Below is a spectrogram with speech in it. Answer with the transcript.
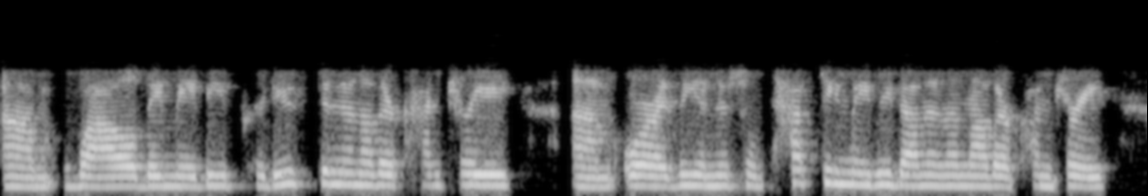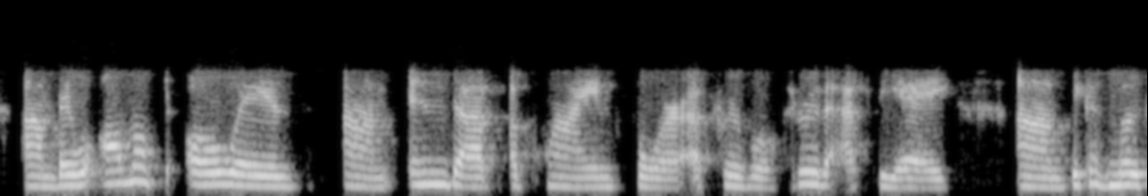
um, while they may be produced in another country um, or the initial testing may be done in another country, um, they will almost always um, end up applying for approval through the FDA um, because most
